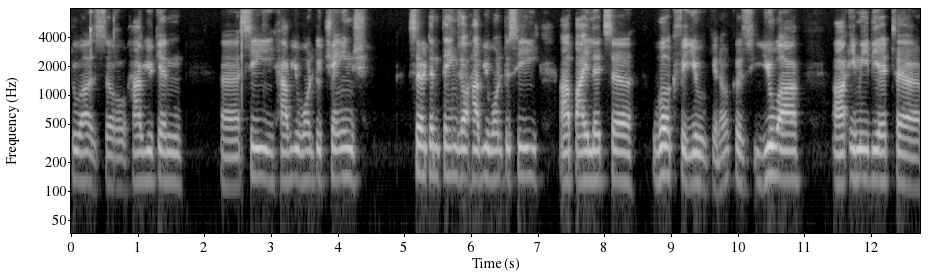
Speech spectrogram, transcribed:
to us so how you can uh, see how you want to change certain things or how you want to see our pilots uh, work for you you know because you are our immediate uh,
